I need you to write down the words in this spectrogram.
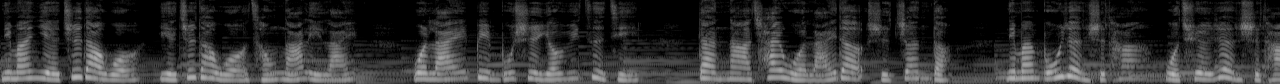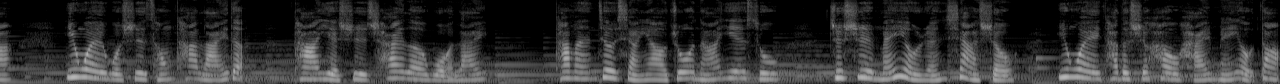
你们也知道，我也知道我从哪里来。我来并不是由于自己，但那差我来的是真的。你们不认识他，我却认识他，因为我是从他来的。”他也是差了我来，他们就想要捉拿耶稣，只是没有人下手，因为他的时候还没有到。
